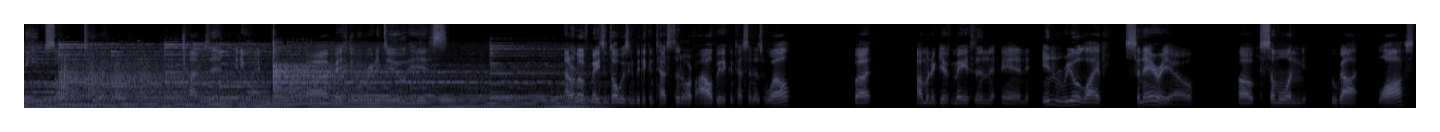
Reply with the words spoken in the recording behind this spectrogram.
theme song to it. Chimes in. Anyway, uh, basically what we're gonna do is, I don't know if Mason's always gonna be the contestant or if I'll be the contestant as well, but I'm gonna give Mason an in real life scenario of someone who got lost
